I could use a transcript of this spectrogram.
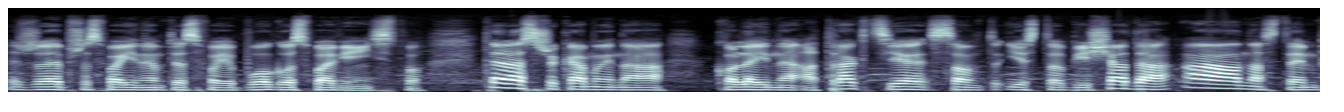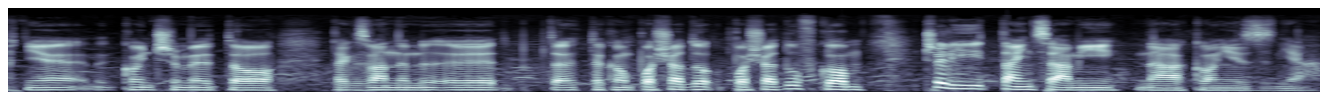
że przesłali nam te swoje błogosławieństwo. Teraz czekamy na kolejne atrakcje. Są, jest to biesiada, a następnie kończymy to tak zwanym e, ta, taką posiadu, posiadówką, czyli tańcami na koniec dnia.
